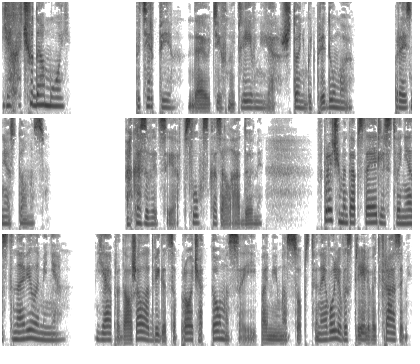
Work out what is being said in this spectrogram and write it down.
Я хочу домой. Потерпи, дай утихнуть ливню, я что-нибудь придумаю, — произнес Томас. Оказывается, я вслух сказала о доме. Впрочем, это обстоятельство не остановило меня. Я продолжала двигаться прочь от Томаса и, помимо собственной воли, выстреливать фразами.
